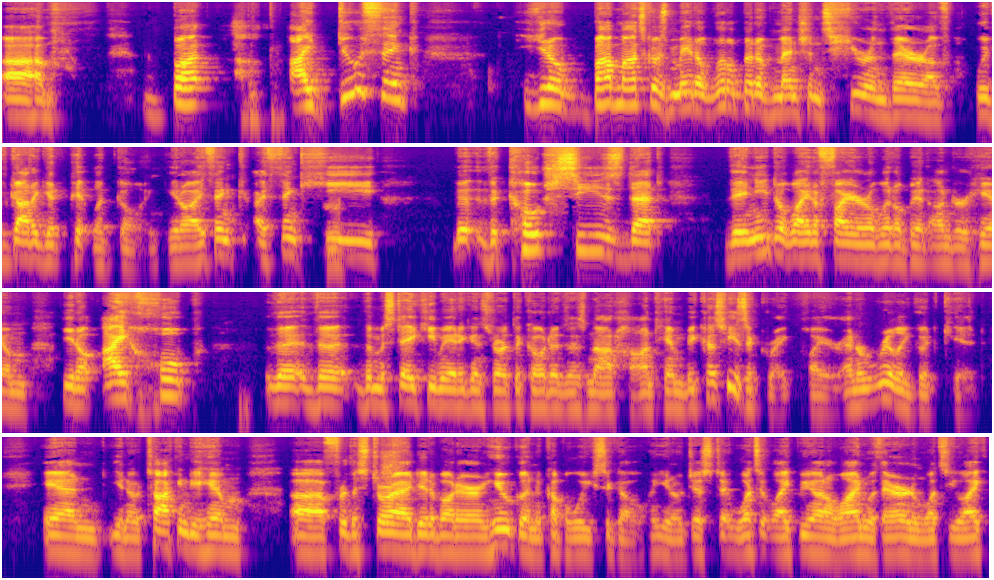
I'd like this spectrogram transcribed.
Um, but i do think you know, Bob Motzko has made a little bit of mentions here and there of we've got to get Pitlick going. You know, I think I think hmm. he the, the coach sees that they need to light a fire a little bit under him. You know, I hope the the the mistake he made against North Dakota does not haunt him because he's a great player and a really good kid. And you know, talking to him uh, for the story I did about Aaron Huglen a couple weeks ago, you know, just what's it like being on a line with Aaron and what's he like?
